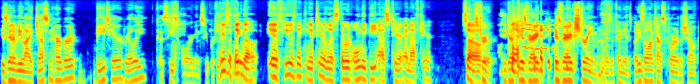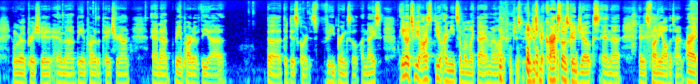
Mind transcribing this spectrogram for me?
He's going to be like Justin Herbert B tier, really? Because he's Oregon super. Here's the thing, though: if he was making a tier list, there would only be S tier and F tier. So that's true. He does. He is very is very extreme on his opinions, but he's a longtime supporter of the show, and we really appreciate him uh, being part of the Patreon and uh, being part of the uh, the the Discord. He brings a, a, nice, you know. To be honest with you, I need someone like that in my life who just who just cracks those good jokes and uh, and is funny all the time. All right,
